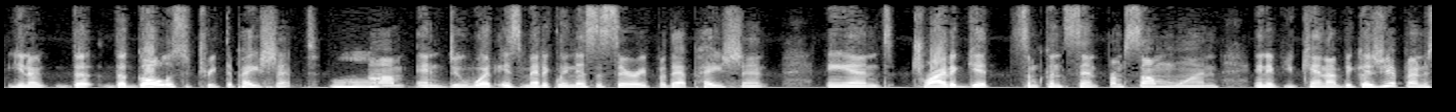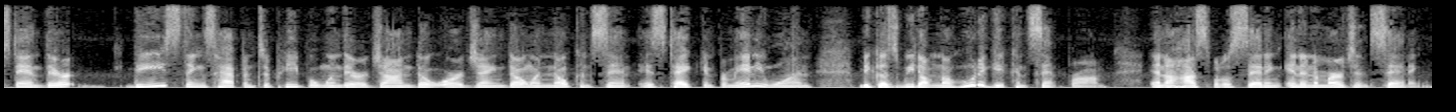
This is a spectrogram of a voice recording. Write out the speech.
you know the the goal is to treat the patient mm-hmm. um, and do what is medically necessary for that patient and try to get some consent from someone. And if you cannot because you have to understand there these things happen to people when they're a john doe or a jane doe and no consent is taken from anyone because we don't know who to get consent from in a hospital setting in an emergent setting.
